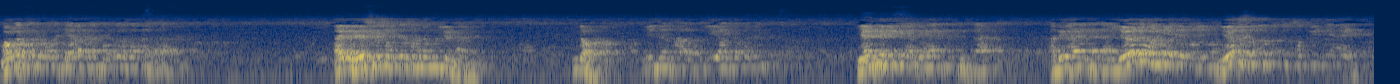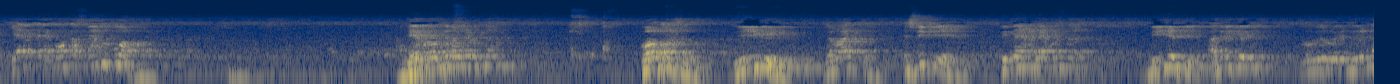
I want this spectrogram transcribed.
കോൺഗ്രസിന് വന്ന കേരളത്തിലെ കോൺഗ്രസ് എന്താ അതിന് ദേശീയ സംഘടന മൂല്യമുണ്ട് ഉണ്ടോ? ഈ ഈ അംഗത്തിന് എങ്ങനെ ഈ അധികാരത്തിൽ കിട്ടാൻ അധികാരം കിട്ടാൻ ഏത് കേരളത്തിലെ കോൺഗ്രസ് നേതൃത്വം. അതേ പ്രവർത്തനം Congress League Jamaat S D P A പിന്നെ അതേപോലത്തെ ബി ജെ പി അതിലേക്കൊരു ഒരു ഒരു നീണ്ട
